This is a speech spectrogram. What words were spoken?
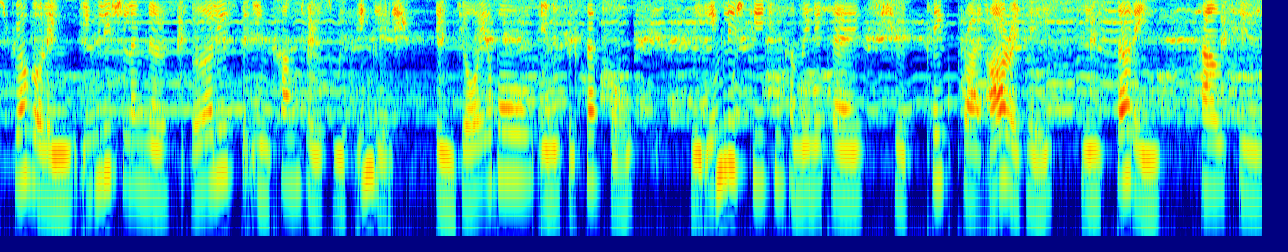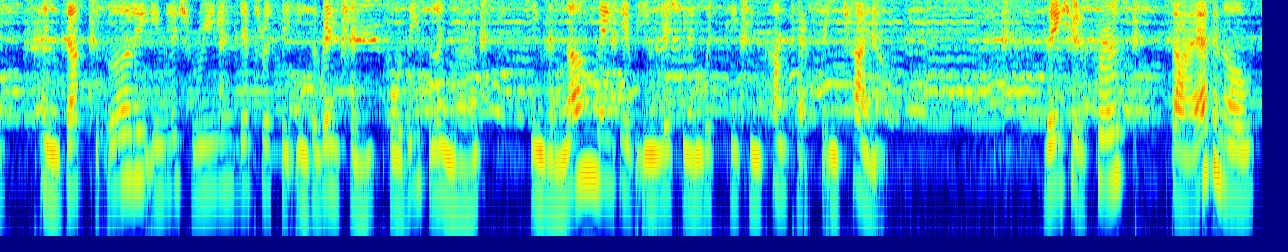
struggling English learners' earliest encounters with English enjoyable and successful, the English teaching communities should take priority in studying how to conduct early English reading literacy intervention for these learners in the non-native English language teaching context in China. They should first diagnose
